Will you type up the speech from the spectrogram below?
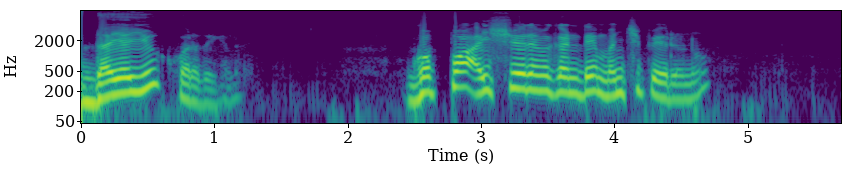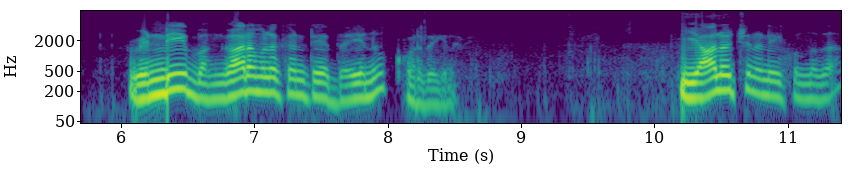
దయయు కోరదగినవి. గొప్ప ఐశ్వర్యము కంటే మంచి పేరును వెండి బంగారముల కంటే దయను కోరదగినవి. ఈ ఆలోచన నీకున్నదా?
